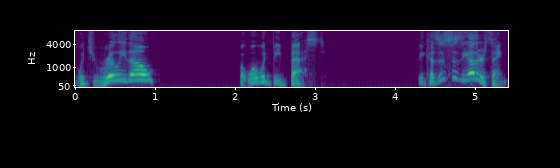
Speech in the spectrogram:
Would you really, though? But what would be best? Because this is the other thing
